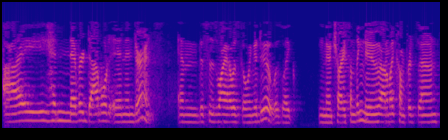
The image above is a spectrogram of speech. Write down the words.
I had never dabbled in endurance, and this is why I was going to do it. Was like, you know, try something new out of my comfort zone,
